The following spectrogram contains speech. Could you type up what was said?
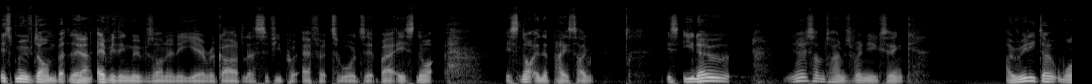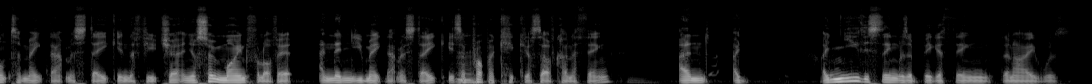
it's moved on, but then Yeah. everything moves on in a year regardless if you put effort towards it. But it's not it's not in the place I it's you know you know sometimes when you think I really don't want to make that mistake in the future and you're so mindful of it and then you make that mistake, it's a Mm. proper kick yourself kind of thing. And I I knew this thing was a bigger thing than I was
